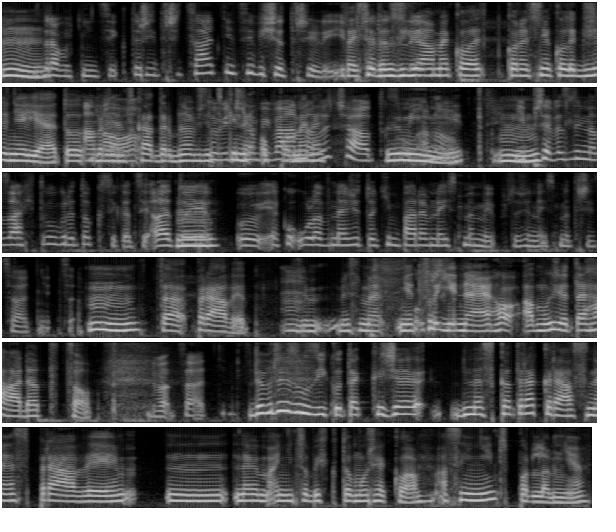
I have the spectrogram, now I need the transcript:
Hmm. Zdravotníci, kteří třicátnici vyšetřili. Teď se dozvídáme kole, konečně, kolik ženě je. To ano, brněnská drbna vždycky to neopomene na začátku, zmínit. Ano. Hmm. Ji převezli na záchytku k detoxikaci. Ale to hmm. je jako úlevné, že to tím pádem nejsme my, protože nejsme třicátnice. Mm, ta, právě. Mm. Že my jsme něco jiného a můžete hádat co. 20. Dobře, Zuzíku, takže dneska teda krásné zprávy. Mm, nevím ani, co bych k tomu řekla. Asi nic, podle mě.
